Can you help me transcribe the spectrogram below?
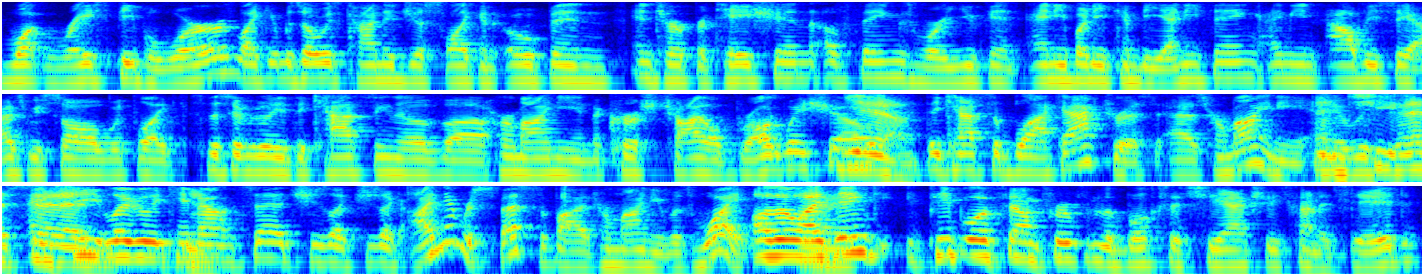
what race people were. Like it was always kind of just like an open interpretation of things where you can anybody can be anything. I mean, obviously, as we saw with like specifically the casting of uh, Hermione in the Cursed Child Broadway show, Yeah. they cast a black actress as Hermione, and, And it was, she has and she literally came yeah. out and said she's like she's like I never specified Hermione was white. Although I And think people have found proof in the books that she actually kind of did,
